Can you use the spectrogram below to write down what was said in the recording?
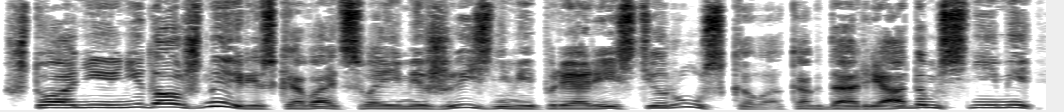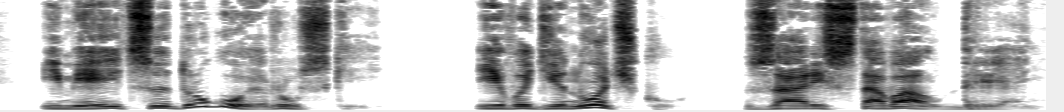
что они не должны рисковать своими жизнями при аресте русского, когда рядом с ними имеется другой русский, и в одиночку заарестовал дрянь.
